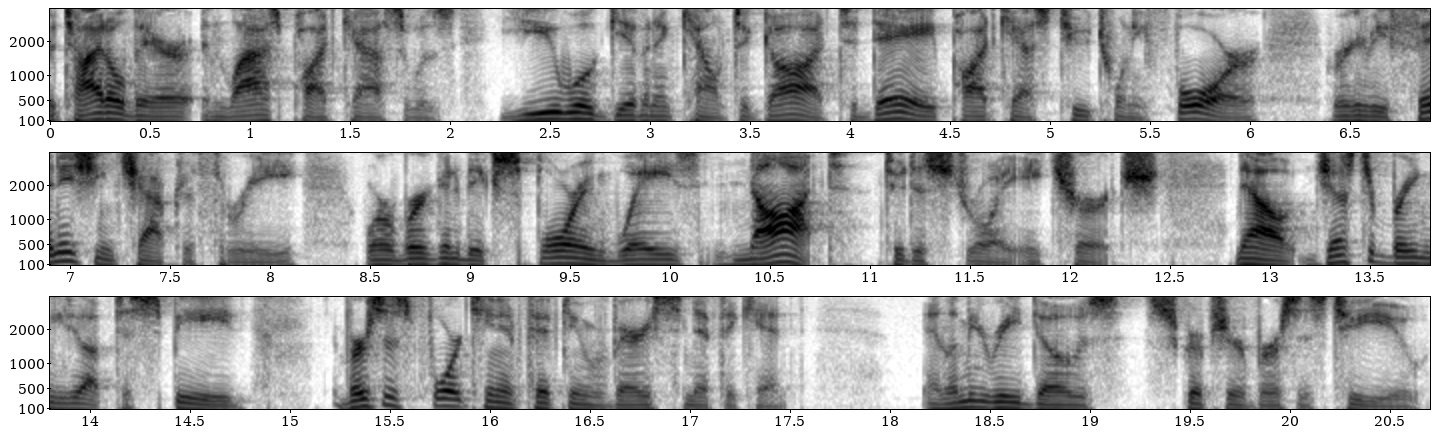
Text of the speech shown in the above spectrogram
The title there in last podcast was You Will Give an Account to God. Today, podcast 224, we're going to be finishing chapter 3, where we're going to be exploring ways not to destroy a church. Now, just to bring you up to speed, verses 14 and 15 were very significant. And let me read those scripture verses to you.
